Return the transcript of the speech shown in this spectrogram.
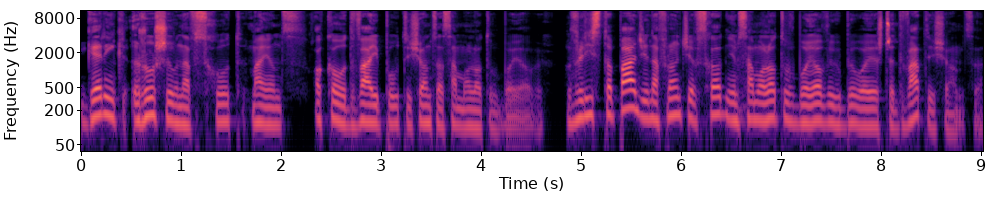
Gering ruszył na wschód, mając około 2,5 tysiąca samolotów bojowych. W listopadzie na froncie wschodnim samolotów bojowych było jeszcze 2000.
